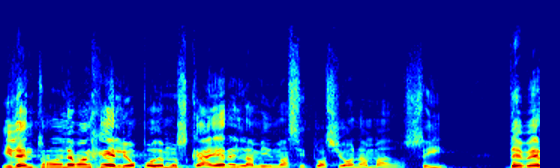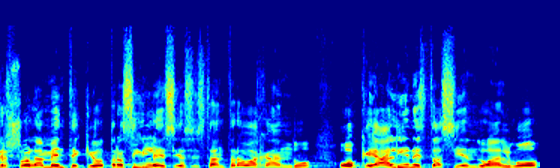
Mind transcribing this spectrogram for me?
Y dentro del Evangelio podemos caer en la misma situación, amados, ¿sí? de ver solamente que otras iglesias están trabajando o que alguien está haciendo algo,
